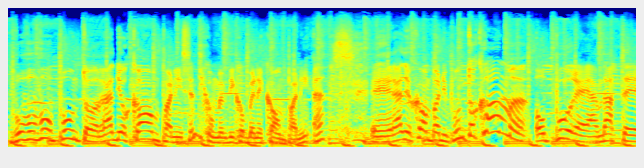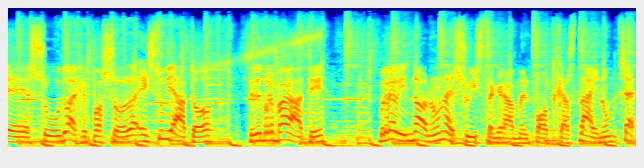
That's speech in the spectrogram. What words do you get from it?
www.radiocompany. Senti come dico bene company, eh? eh radiocompany.com oppure andate su dov'è che posso hai studiato? Siete preparati? Bravi, no, non è su Instagram il podcast, dai, non, cioè,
